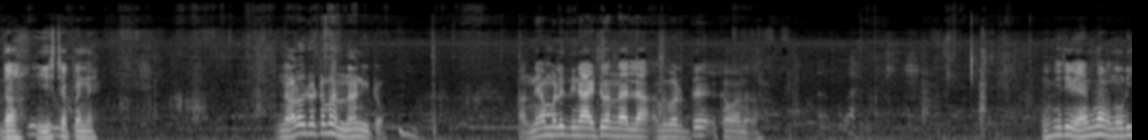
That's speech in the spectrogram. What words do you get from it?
ഇതാ ഈ സ്റ്റെപ്പ് തന്നെ. ഇന്നാളെ ഒരു വട്ടം വന്നാണ് കേട്ടോ. അന്ന് നമ്മൾ ഇതിനായിട്ട് വന്നതല്ല അന്ന് വെറുതെ ഒക്കെ വന്നതാ. നീ വരി വേണ്ട നടന്നൂടി.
